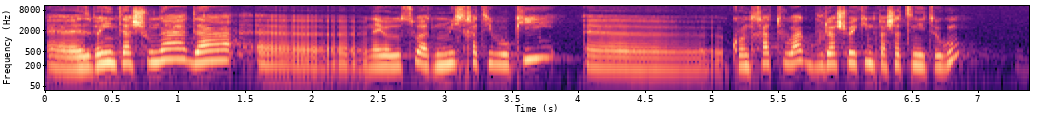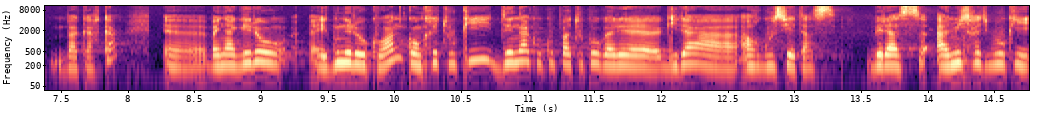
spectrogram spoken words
Ez behintasuna da, uh, nahi duzu, administratiboki uh, kontratuak burasoekin pasatzen ditugu, bakarka. Uh, baina gero, egunerokoan, konkretuki, denak okupatuko gare, gira aurguzietaz. Beraz, administratiboki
